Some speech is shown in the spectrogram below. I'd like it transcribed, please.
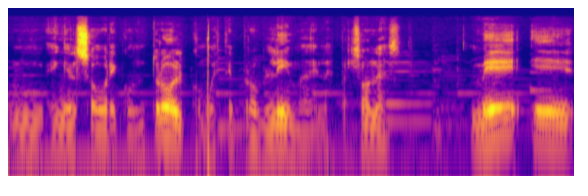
mm, en el sobrecontrol como este problema en las personas, me he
